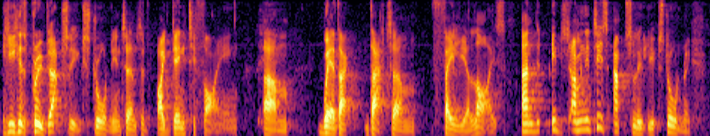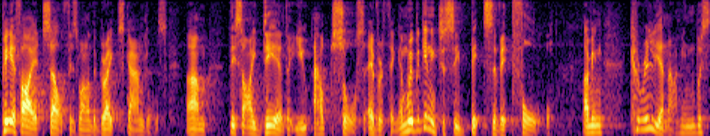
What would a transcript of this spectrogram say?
he has proved absolutely extraordinary in terms of identifying um, where that, that um, failure lies. And I mean, it is absolutely extraordinary. PFI itself is one of the great scandals. Um, this idea that you outsource everything, and we're beginning to see bits of it fall. I mean, Carillion, I mean, was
